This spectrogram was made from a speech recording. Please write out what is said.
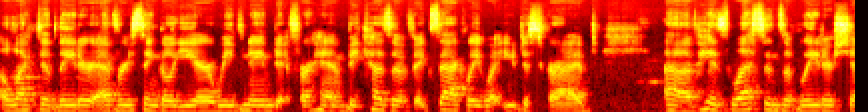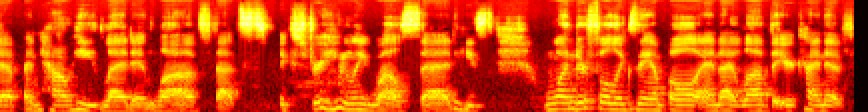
elected leader every single year. We've named it for him because of exactly what you described of his lessons of leadership and how he led in love. That's extremely well said. He's wonderful example, and I love that you're kind of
